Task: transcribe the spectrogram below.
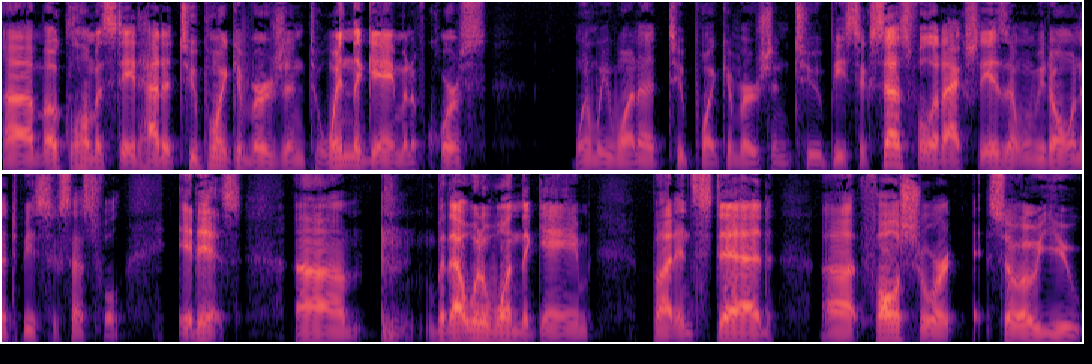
Um, Oklahoma State had a two point conversion to win the game, and of course, when we want a two point conversion to be successful, it actually isn't. When we don't want it to be successful, it is. Um, but that would have won the game, but instead uh, falls short. So OU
